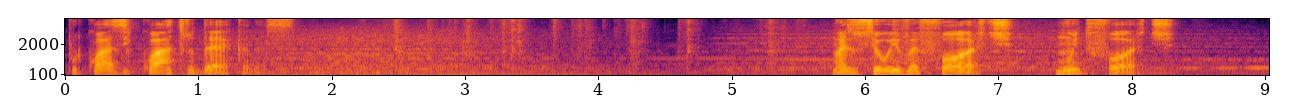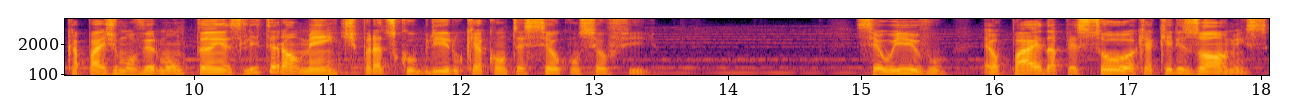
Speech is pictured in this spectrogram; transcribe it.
por quase quatro décadas. Mas o seu Ivo é forte, muito forte, capaz de mover montanhas literalmente para descobrir o que aconteceu com seu filho. Seu Ivo é o pai da pessoa que aqueles homens,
